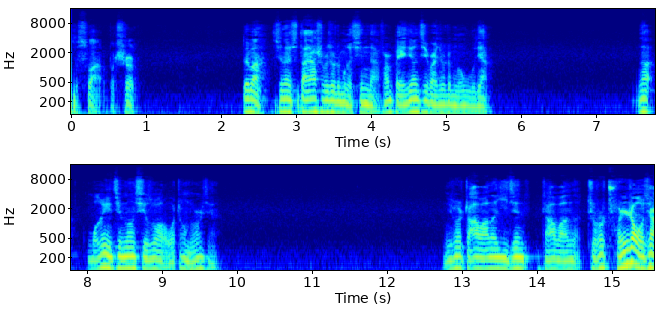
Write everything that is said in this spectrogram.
就算了，不吃了，对吧？现在大家是不是就这么个心态？反正北京基本上就这么个物价。那我给你精耕细作，我挣多少钱？你说炸丸子一斤炸丸子，就说纯肉馅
